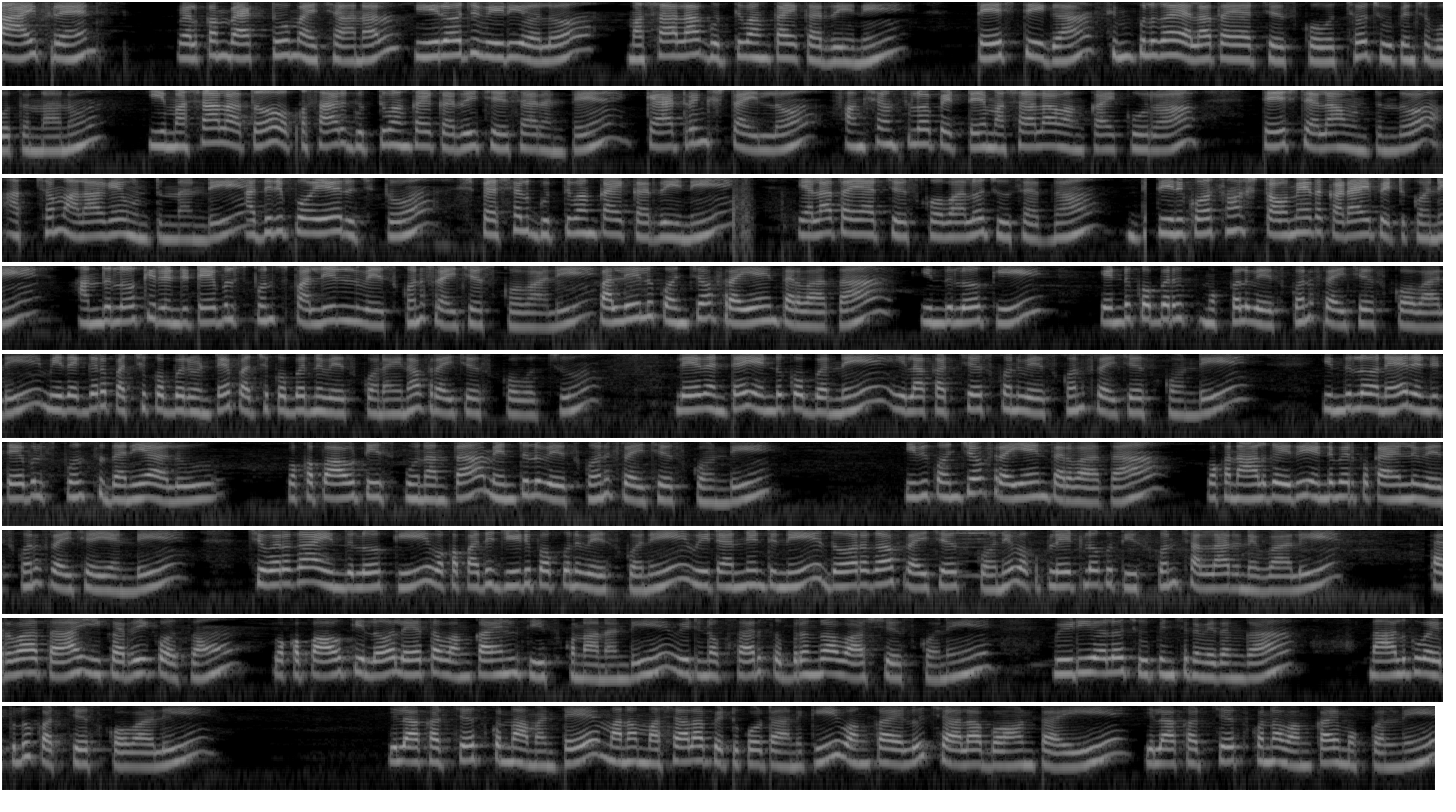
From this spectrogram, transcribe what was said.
Hi friends welcome back to my channel ఈరోజు వీడియోలో మసాలా గుత్తి వంకాయ కర్రీని టేస్టీగా సింపుల్గా ఎలా తయారు చేసుకోవచ్చో చూపించబోతున్నాను. ఈ మసాలాతో ఒకసారి గుత్తి వంకాయ కర్రీ చేశారంటే క్యాటరింగ్ స్టైల్లో ఫంక్షన్స్లో పెట్టే మసాలా వంకాయ కూర టేస్ట్ ఎలా ఉంటుందో అచ్చం అలాగే ఉంటుందండి. అదిరిపోయే రుచితో స్పెషల్ గుత్తి వంకాయ కర్రీని ఎలా తయారు చేసుకోవాలో చూసేద్దాం. దీనికోసం స్టవ్ మీద కడాయి పెట్టుకొని అందులోకి రెండు టేబుల్ స్పూన్స్ పల్లీలను వేసుకొని ఫ్రై చేసుకోవాలి. పల్లీలు కొంచెం ఫ్రై అయిన తర్వాత ఇందులోకి ఎండు కొబ్బరి ముక్కలు వేసుకొని ఫ్రై చేసుకోవాలి. మీ దగ్గర పచ్చి కొబ్బరి ఉంటే పచ్చి కొబ్బరిని వేసుకొని అయినా ఫ్రై చేసుకోవచ్చు. లేదంటే ఎండు కొబ్బరిని ఇలా కట్ చేసుకొని వేసుకొని ఫ్రై చేసుకోండి. ఇందులోనే రెండు టేబుల్ స్పూన్స్ ధనియాలు ఒక పావు టీ స్పూన్ అంతా మెంతులు వేసుకొని ఫ్రై చేసుకోండి. ఇవి కొంచెం ఫ్రై అయిన తర్వాత ఒక నాలుగైదు ఎండుమిరపకాయలను వేసుకొని ఫ్రై చేయండి. చివరగా ఇందులోకి ఒక పది జీడిపప్పును వేసుకొని వీటన్నింటినీ దోరగా ఫ్రై చేసుకొని ఒక ప్లేట్లోకి తీసుకొని చల్లారనివ్వాలి. తర్వాత ఈ కర్రీ కోసం ఒక పావు కిలో లేత వంకాయలు తీసుకున్నానండి. వీటిని ఒకసారి శుభ్రంగా వాష్ చేసుకొని వీడియోలో చూపించిన విధంగా నాలుగు వైపులు కట్ చేసుకోవాలి. ఇలా కట్ చేసుకున్నామంటే మనం మసాలా పెట్టుకోవటానికి వంకాయలు చాలా బాగుంటాయి. ఇలా కట్ చేసుకున్న వంకాయ ముక్కల్ని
